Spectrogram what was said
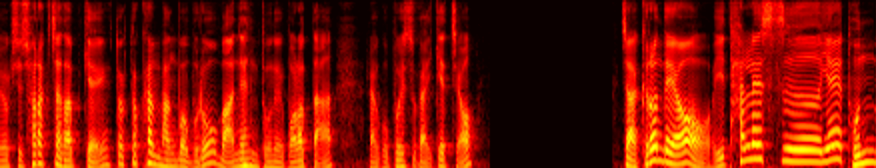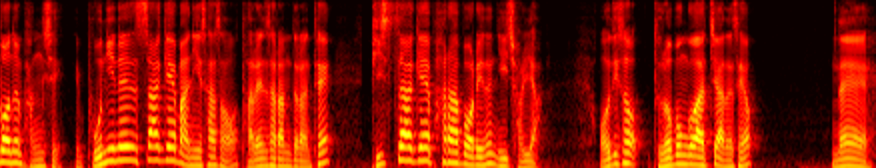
역시 철학자답게 똑똑한 방법으로 많은 돈을 벌었다라고 볼 수가 있겠죠. 자, 그런데요. 이 탈레스의 돈 버는 방식. 본인은 싸게 많이 사서 다른 사람들한테 비싸게 팔아버리는 이 전략. 어디서 들어본 것 같지 않으세요? 네,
